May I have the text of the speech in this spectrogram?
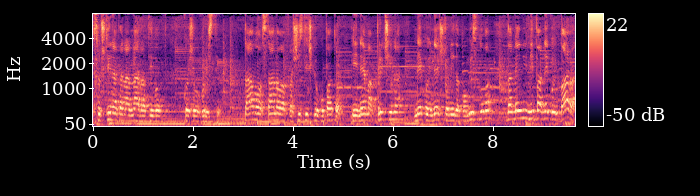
суштината на наративот кој ќе го користиме. Таму останува фашистички окупатор и нема причина некој нешто ни да помислува, да мени ни па некој бара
